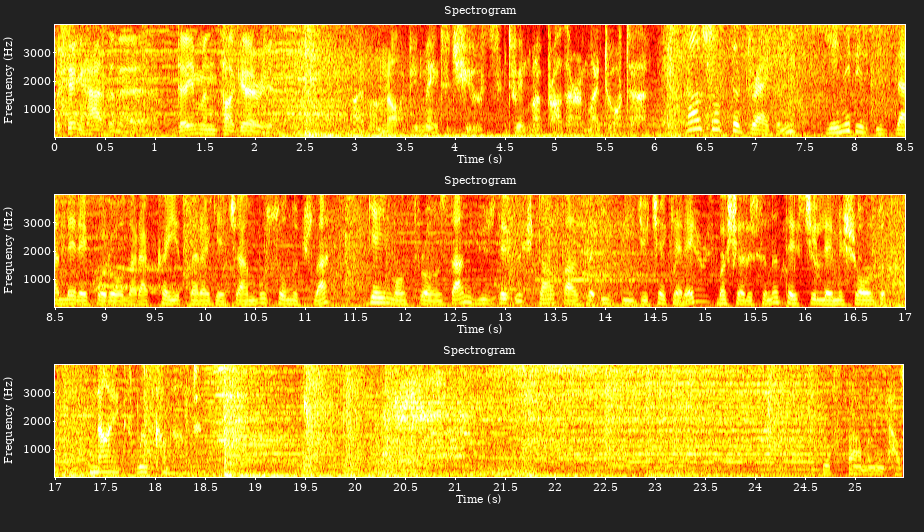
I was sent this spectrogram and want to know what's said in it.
The king has an heir, Daemon Targaryen. I will not be made to choose between my brother and my daughter. House of the Dragon yeni bir izlenme rekoru olarak kayıtlara geçen bu sonuçla Game of Thrones'dan %3 daha fazla izleyici çekerek başarısını tescillemiş oldu. Knives will come out. Family has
